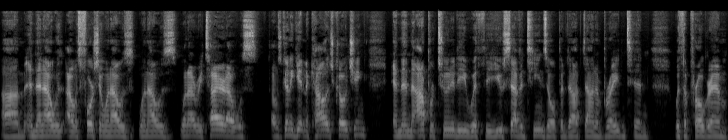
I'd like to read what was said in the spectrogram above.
Um, and then I was I was fortunate when I was when I was when I retired I was I was going to get into college coaching, and then the opportunity with the U17s opened up down in Bradenton with a program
